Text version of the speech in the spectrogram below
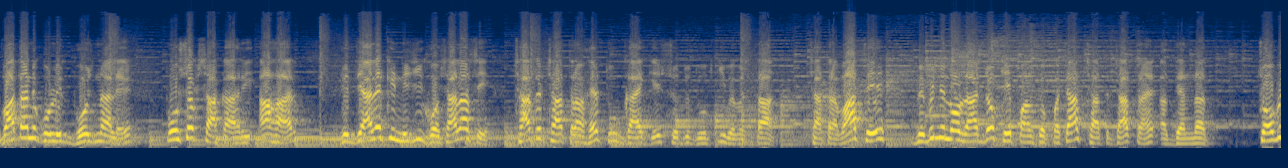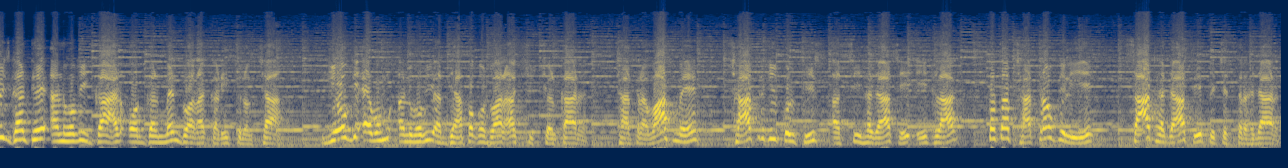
वातानुकूलित भोजनालय, पोषक शाकाहारी आहार। विद्यालय की निजी गौशाला से छात्र छात्राओं हेतु गाय के शुद्ध दूध की व्यवस्था। छात्रावास से विभिन्न नौ राज्यों के 550 छात्र छात्राएँ अध्ययनरत। 24 घंटे अनुभवी गार्ड और गनमैन द्वारा कड़ी सुरक्षा। योग्य एवं अनुभवी अध्यापकों द्वारा शिक्षण कार्य छात्रावास में छात्र की कुल फ़ीस अस्सी हज़ार ऐसी एक लाख तथा छात्राओं के लिए साठ हज़ार ऐसी पिछहत्तर हज़ार।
